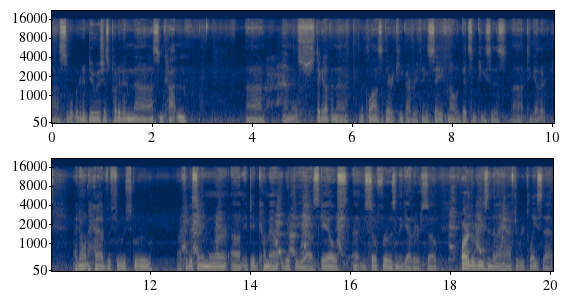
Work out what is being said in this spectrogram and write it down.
Uh, so what we're going to do is just put it in uh, some cotton uh, and we'll stick it up in the, in the, closet there to keep everything safe and all the bits and pieces uh, together. I don't have the through screw uh, for this anymore. Um, it did come out with the uh, scales. it was so frozen together. So part of the reason that I have to replace that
